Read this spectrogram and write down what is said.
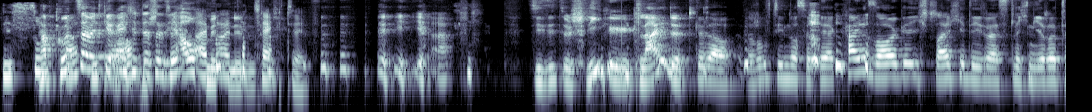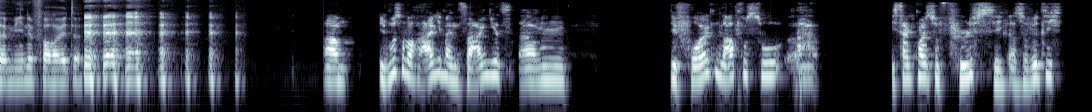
die ist so Hab kurz damit gerechnet, dass er sie auch mitnimmt. Detective. ja. Sie sind so schlieke gekleidet. Genau. Da ruft sie ihm noch so her, keine Sorge, ich streiche die restlichen ihrer Termine für heute. Ähm, ich muss aber auch allgemein sagen, jetzt, ähm, die Folgen laufen so, ich sag mal so flüssig, also wirklich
